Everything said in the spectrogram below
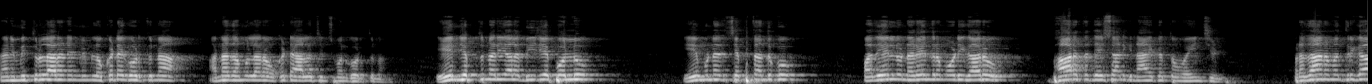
కానీ మిత్రులారా నేను మిమ్మల్ని ఒకటే కోరుతున్నా అన్నదమ్ములారా ఒకటే ఆలోచించమని కోరుతున్నా. ఏం చెప్తున్నారు ఇవాళ బీజేపీ వాళ్ళు? ఏమున్నది చెప్తందుకు? పదేళ్ళు నరేంద్ర మోడీ గారు భారతదేశానికి నాయకత్వం వహించిండు. ప్రధానమంత్రిగా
